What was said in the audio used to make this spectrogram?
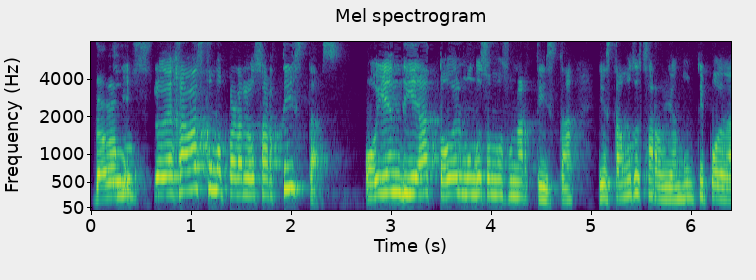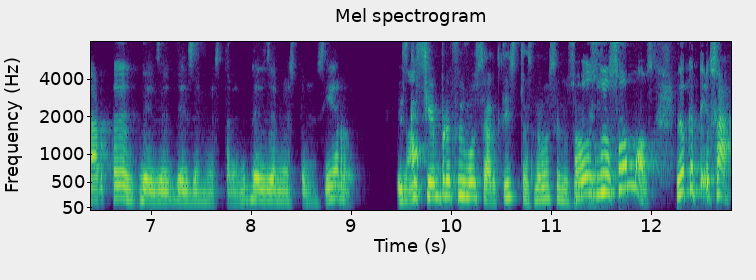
dábamos... lo dejabas como para los artistas. Hoy en día todo el mundo somos un artista y estamos desarrollando un tipo de arte desde, desde, nuestra, desde nuestro encierro. Es que siempre fuimos artistas, no se Todos lo somos. Lo que o sea,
